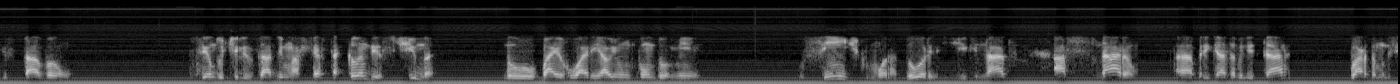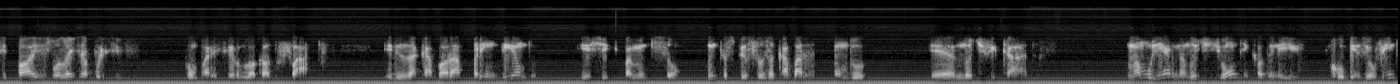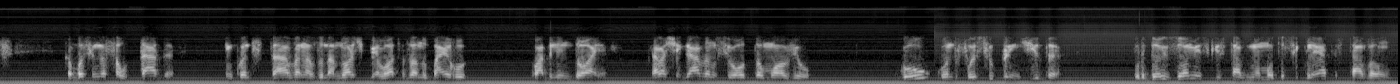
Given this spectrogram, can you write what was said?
que estavam sendo utilizados em uma festa clandestina no bairro Areal em um condomínio. O síndico, moradores, indignados, assinaram a Brigada Militar, Guarda Municipal e volantes da Polícia compareceram no local do fato. Eles acabaram apreendendo este equipamento de som. Muitas pessoas acabaram sendo é, notificadas. Uma mulher, na noite de ontem, Caldenei Rubens e ouvintes, acabou sendo assaltada enquanto estava na zona norte de Pelotas, lá no bairro Coablindóia. Ela chegava no seu automóvel Gol quando foi surpreendida por dois homens que estavam na motocicleta, estavam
